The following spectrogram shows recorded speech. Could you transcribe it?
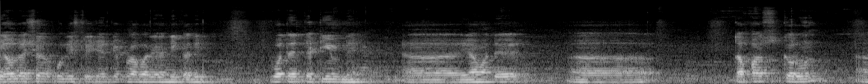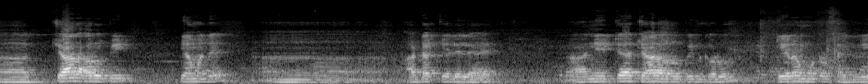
येवला शहर पोलीस स्टेशनचे प्रभारी अधिकारी व त्यांच्या टीमने यामध्ये तपास करून चार आरोपी यामध्ये अटक केलेले आहे. आणि त्या चार आरोपींकडून तेरा मोटरसायकली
